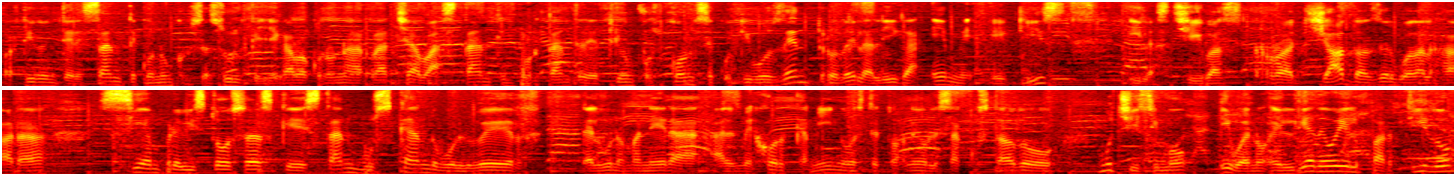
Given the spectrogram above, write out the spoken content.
Partido interesante con un Cruz Azul que llegaba con una racha bastante importante de triunfos consecutivos dentro de la Liga MX y las Chivas Rayadas del Guadalajara, siempre vistosas que están buscando volver de alguna manera al mejor camino. Este torneo les ha costado muchísimo y bueno, el día de hoy el partido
